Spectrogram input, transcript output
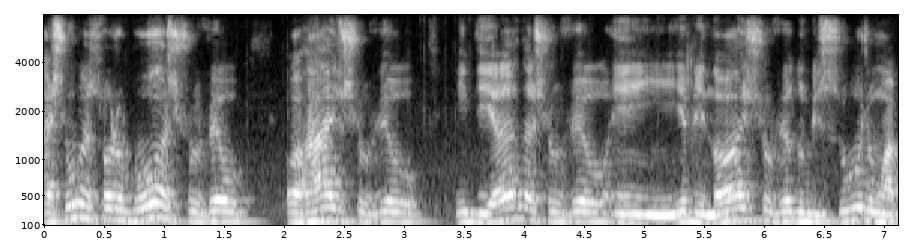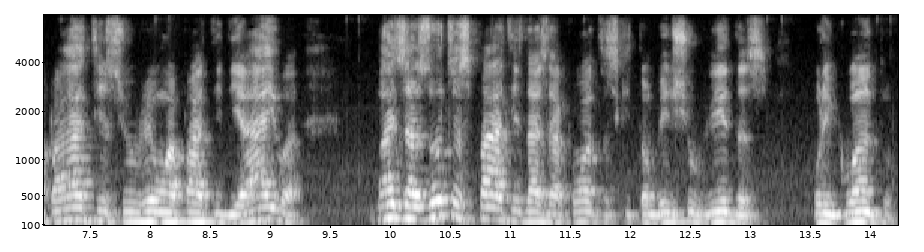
As chuvas foram boas, choveu Ohio, choveu Indiana, choveu em Illinois, choveu no Missouri uma parte, choveu uma parte de Iowa, mas as outras partes das Dakotas que estão bem chovidas, por enquanto,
